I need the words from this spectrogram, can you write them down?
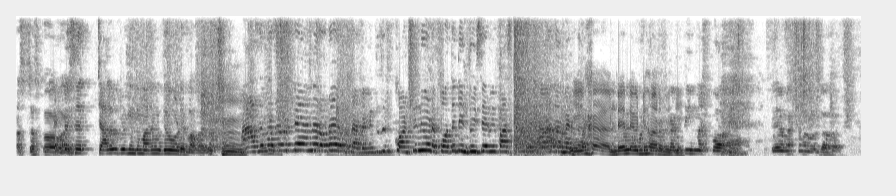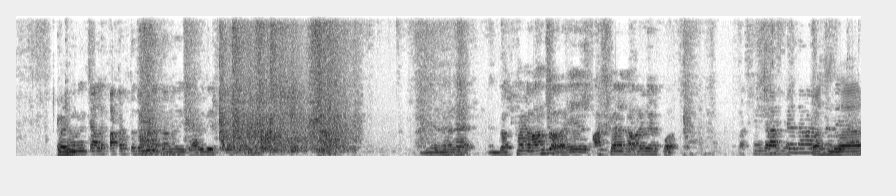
আস্তে আস্তে করা একটা সে কিন্তু মাঝে মধ্যে ওঠে বাবা মাঝে মাঝে উঠলে আমার ওটাই উঠতে কিন্তু যদি কন্টিনিউ ওঠে প্রতিদিন দুই চার পাঁচ আমার ডেলি উঠে পারবে তিন মাস পর এরকম এক সময় বলতে হবে চালে পাতা পাতা দেবো না তখন ওই ঝাড়ু দিয়ে চালা দশখানে বাঁধতো পাঁচখানে নামাইবার পর পাঁচ পাঁচ হাজার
